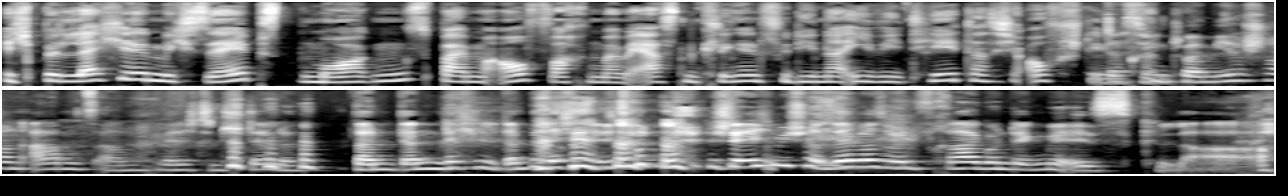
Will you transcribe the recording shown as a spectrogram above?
Ich belächle mich selbst morgens beim Aufwachen, beim ersten Klingeln für die Naivität, dass ich aufstehen Das fängt könnte. bei mir schon abends an, wenn ich den stelle. Dann, dann, lächel, dann belächle ich, dann stelle ich mich schon selber so in Frage und denke mir, ist klar.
